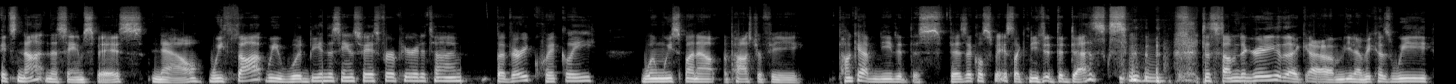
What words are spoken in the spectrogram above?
It's not in the same space now. We thought we would be in the same space for a period of time, but very quickly, when we spun out apostrophe, PunkAv needed this physical space, like needed the desks mm-hmm. to some degree, like um, you know, because we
